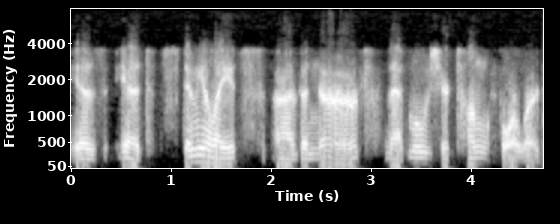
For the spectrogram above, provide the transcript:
is it stimulates uh, the nerve that moves your tongue forward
